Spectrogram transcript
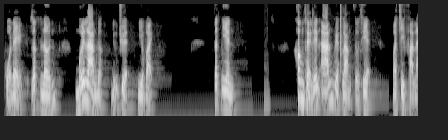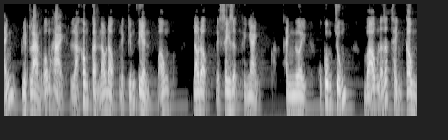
của để rất lớn mới làm được những chuyện như vậy. Tất nhiên, không thể lên án việc làm từ thiện mà chỉ phản ánh việc làm của ông Hải là không cần lao động để kiếm tiền mà ông lao động để xây dựng hình ảnh thành người của công chúng và ông đã rất thành công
